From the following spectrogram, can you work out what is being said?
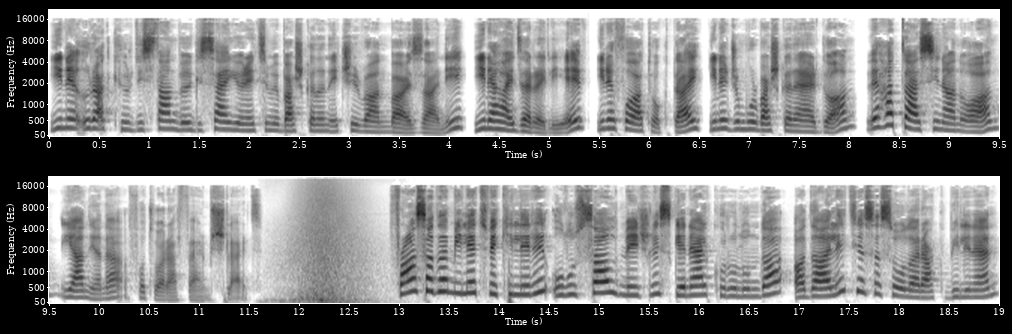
yine Irak Kürdistan Bölgesel Yönetimi Başkanı Neçirvan Barzani, yine Haydar Aliyev, yine Fuat Oktay, yine Cumhurbaşkanı Erdoğan ve hatta Sinan Oğan yan yana fotoğraf vermişlerdi. Fransa'da milletvekilleri Ulusal Meclis Genel Kurulu'nda adalet yasası olarak bilinen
